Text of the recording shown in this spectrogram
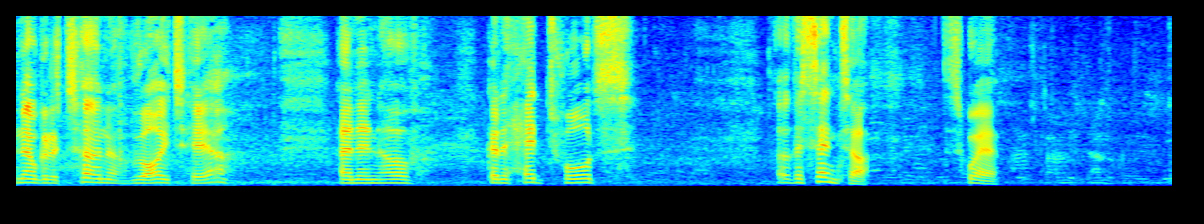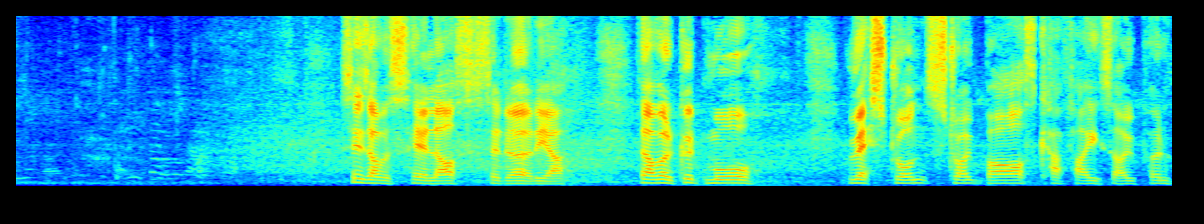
Now I'm going to turn right here and then I'm going to head towards uh, the centre, the square. Since I was here last, I said earlier, there were good more restaurants, stroke bars, cafes open.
